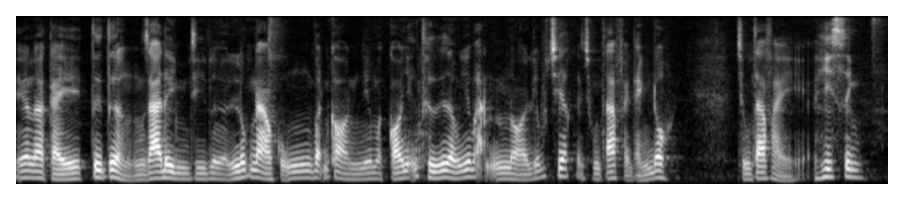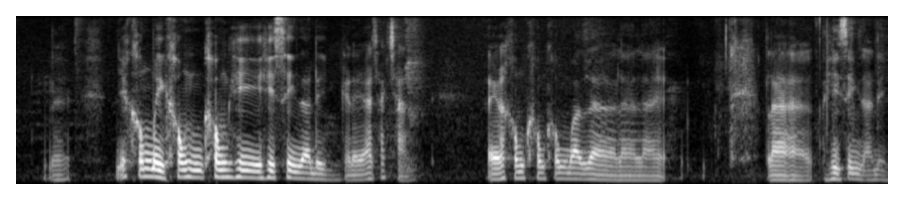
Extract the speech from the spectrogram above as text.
thế là cái tư tưởng gia đình thì lúc nào cũng vẫn còn, nhưng mà có những thứ giống như bạn nói lúc trước chúng ta phải đánh đổi, chúng ta phải hy sinh. Đấy nhưng không, mình không không hy hy sinh gia đình, cái đấy là chắc chắn. Đấy là không không không bao giờ là là là hy sinh gia đình.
